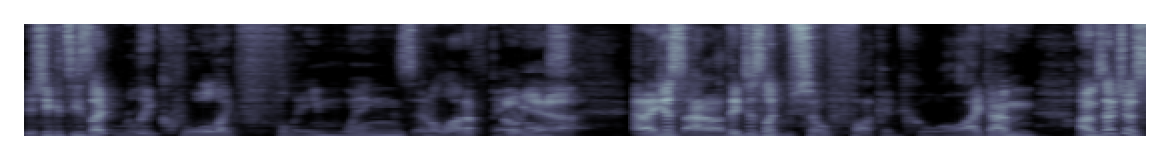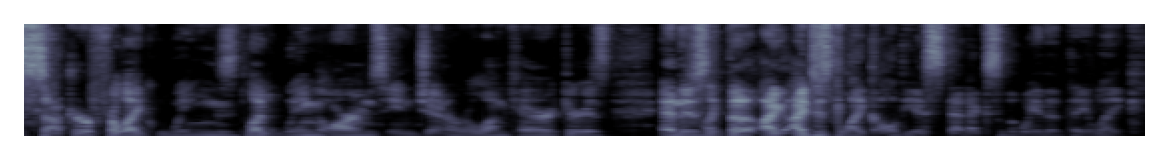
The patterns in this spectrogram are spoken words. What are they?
is she gets these like really cool like flame wings and a lot of oh panels. yeah. And I just I don't know, they just look so fucking cool. Like I'm I'm such a sucker for like wings like wing arms in general on characters. And there's like the I, I just like all the aesthetics of the way that they like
